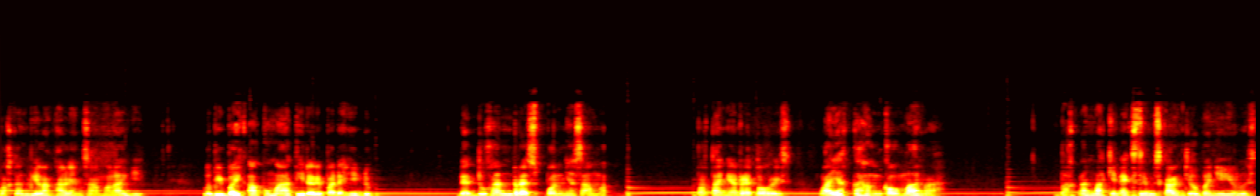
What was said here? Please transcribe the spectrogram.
bahkan bilang hal yang sama lagi. Lebih baik aku mati daripada hidup. Dan Tuhan responnya sama. Pertanyaan retoris, layakkah engkau marah? Bahkan makin ekstrim sekarang jawabannya Yunus,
